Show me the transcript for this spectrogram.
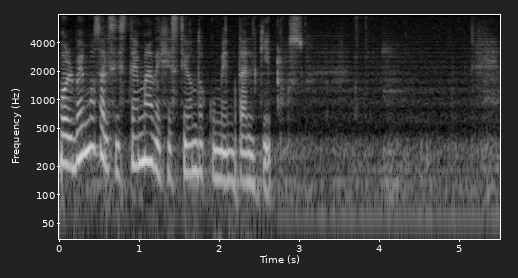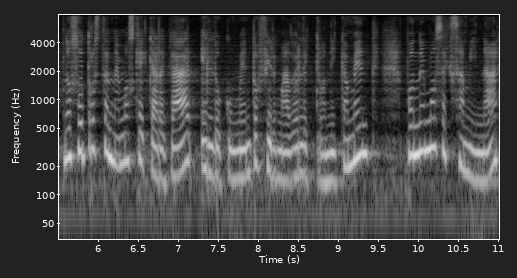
Volvemos al sistema de gestión documental KIPUX. Nosotros tenemos que cargar el documento firmado electrónicamente. Ponemos examinar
